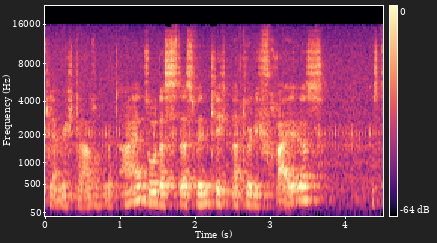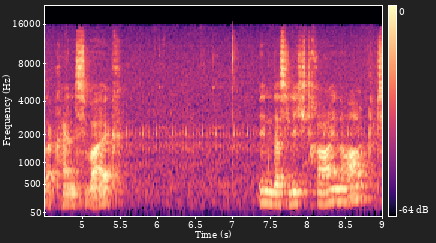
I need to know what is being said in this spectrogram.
klemme ich da so mit ein, so dass das Windlicht natürlich frei ist, dass da kein Zweig in das Licht reinragt.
